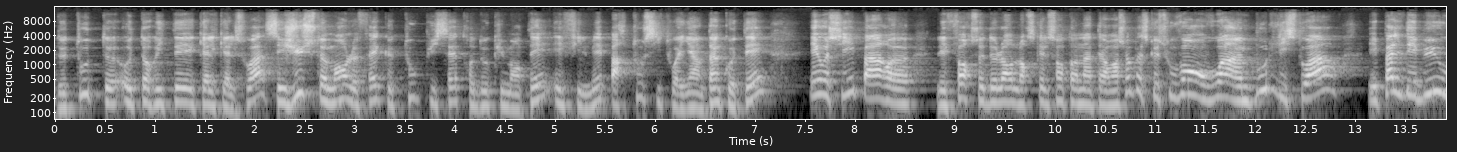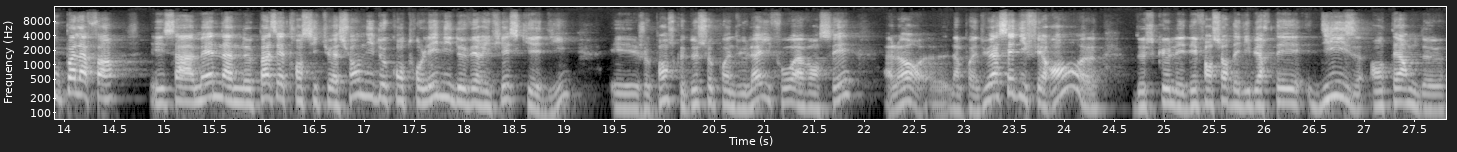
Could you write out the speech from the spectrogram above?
de toute autorité, quelle qu'elle soit, c'est justement le fait que tout puisse être documenté et filmé par tout citoyen d'un côté, et aussi par les forces de l'ordre lorsqu'elles sont en intervention, parce que souvent on voit un bout de l'histoire et pas le début ou pas la fin et ça amène à ne pas être en situation ni de contrôler ni de vérifier ce qui est dit. Et je pense que de ce point de vue-là, il faut avancer, alors euh, d'un point de vue assez différent euh, de ce que les défenseurs des libertés disent en termes de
